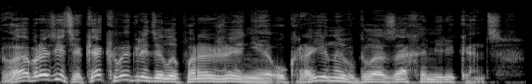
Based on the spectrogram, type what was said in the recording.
Вообразите, как выглядело поражение Украины в глазах американцев.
